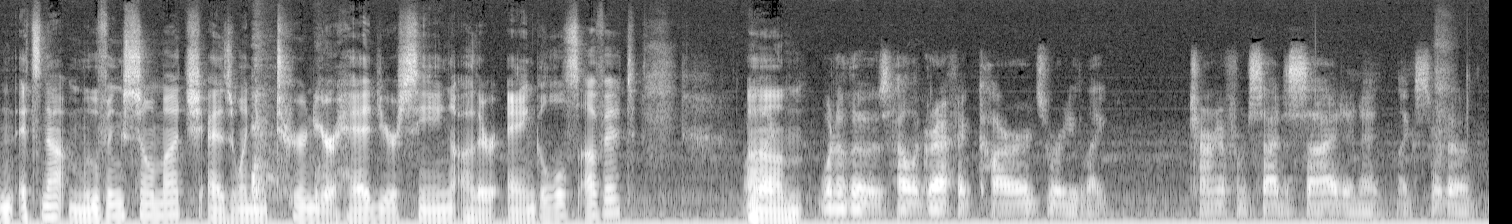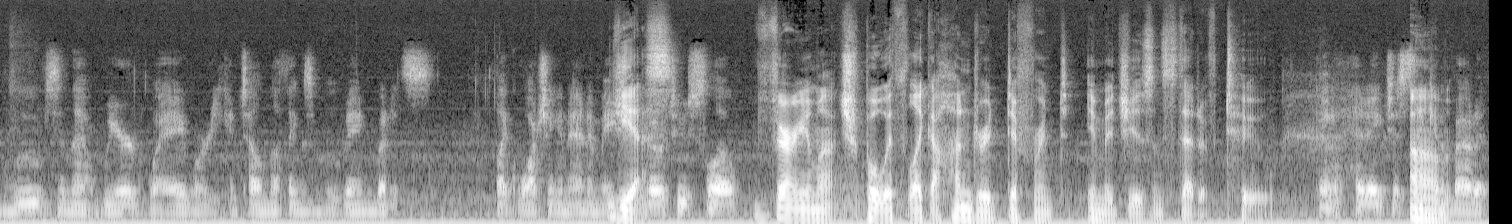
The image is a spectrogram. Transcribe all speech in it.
it's not moving so much as when you turn your head you're seeing other angles of it Or, like, um one of those holographic cards where you like turn it from side to side and it like sort of moves in that weird way where you can tell nothing's moving, but it's like watching an animation Yes. go too slow. very much but with like a hundred different images instead of two Got a headache just thinking Um, about it.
